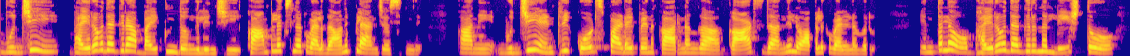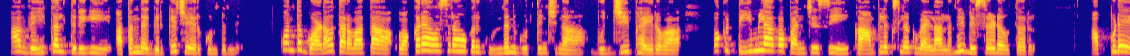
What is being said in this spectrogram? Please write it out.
బుజ్జి భైరవ దగ్గర ఆ బైక్ను దొంగిలించి కాంప్లెక్స్లోకి వెళదామని ప్లాన్ చేస్తుంది. కానీ బుజ్జి ఎంట్రీ కోడ్స్ పాడైపోయిన కారణంగా గార్డ్స్ దాన్ని లోపలికి వెళ్ళనివ్వరు. ఇంతలో భైరవ దగ్గరున్న లీష్తో ఆ వెహికల్ తిరిగి అతని దగ్గరికే చేరుకుంటుంది. కొంత గొడవ తర్వాత ఒకరి అవసరం ఒకరికి ఉందని గుర్తించిన బుజ్జి భైరవ ఒక టీం లాగా పనిచేసి కాంప్లెక్స్లోకి వెళ్ళాలని డిసైడ్ అవుతారు. అప్పుడే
